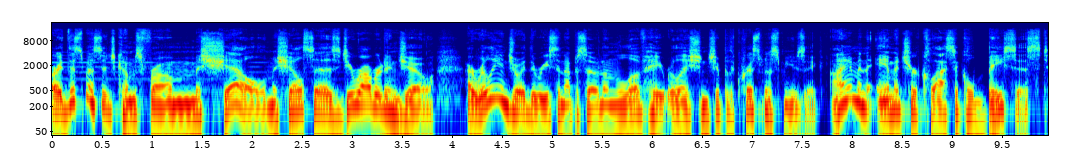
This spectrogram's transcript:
All right, this message comes from Michelle. Michelle says Dear Robert and Joe, I really enjoyed the recent episode on the love hate relationship with Christmas music. I am an amateur classical bassist,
